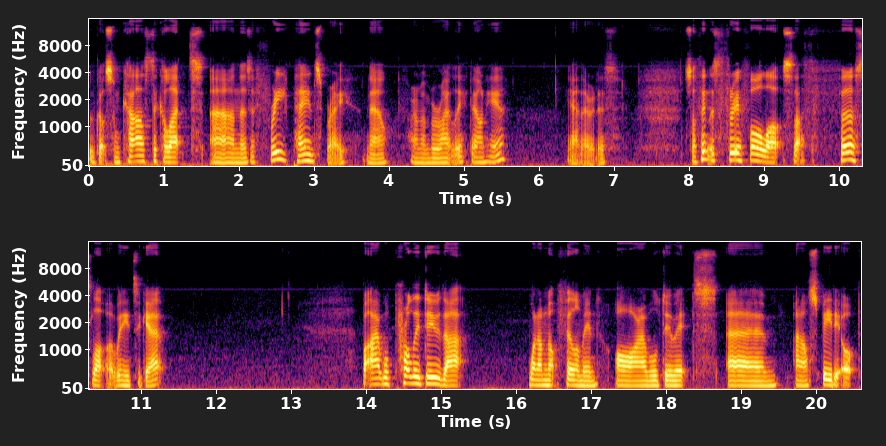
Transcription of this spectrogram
We've got some cars to collect, and there's a free paint spray now, if I remember rightly, down here. Yeah, there it is. So I think there's three or four lots. That's the first lot that we need to get. But I will probably do that when I'm not filming, or I will do it um, and I'll speed it up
